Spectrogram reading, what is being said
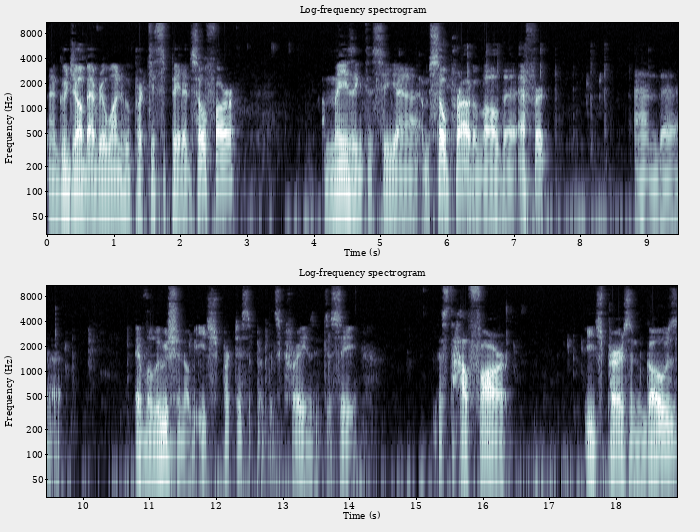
And good job, everyone who participated so far. Amazing to see, and I'm so proud of all the effort and evolution of each participant. It's crazy to see just how far each person goes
